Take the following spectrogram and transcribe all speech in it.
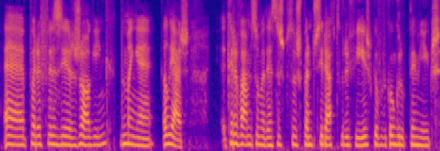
uh, para fazer jogging de manhã. Aliás, cravámos uma dessas pessoas para nos tirar fotografias, porque eu fui com um grupo de amigos.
